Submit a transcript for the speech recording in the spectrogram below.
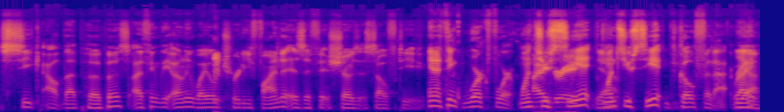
seek out their purpose. I think the only way you'll truly find it is if it shows itself to you. And I think work for it. Once I you agree. see it, Yeah. once you see it, go for that, right? Yeah.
